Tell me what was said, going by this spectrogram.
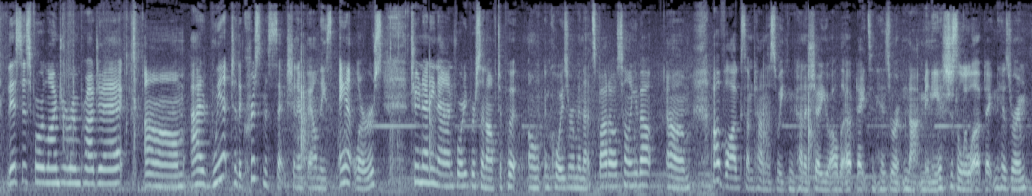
This is for a laundry room project. Um, I went to the Christmas section and found these antlers, $2.99, 40% off to put on in Coy's room in that spot I was telling you about. Um, I'll vlog sometime this week and kind of show you all the updates in his room. Not many, it's just a little update in his room.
